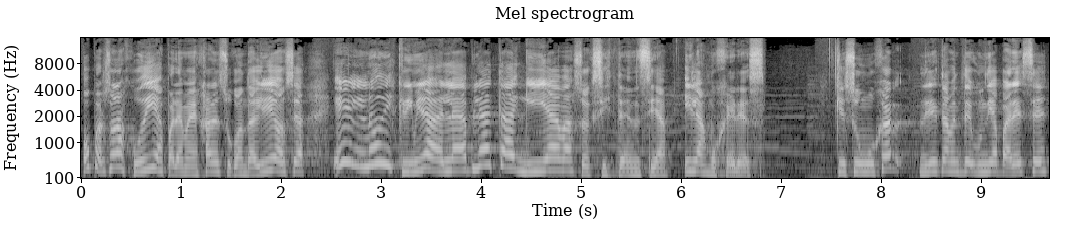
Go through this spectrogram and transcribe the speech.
o personas judías para manejar su contabilidad. O sea, él no discriminaba, la plata guiaba su existencia. Y las mujeres. Que su mujer directamente un día aparece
